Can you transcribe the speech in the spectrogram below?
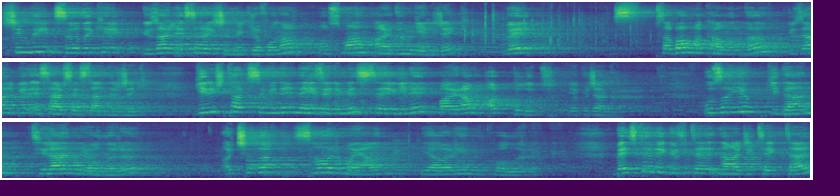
Şimdi sıradaki güzel eser için mikrofona Osman Aydın gelecek ve sabah makamında güzel bir eser seslendirecek. Giriş taksimini neyzenimiz sevgili Bayram Akbulut yapacak. Uzayıp giden tren yolları, açılıp sarmayan yarın kolları. Beste ve güfte Naci Tektel,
